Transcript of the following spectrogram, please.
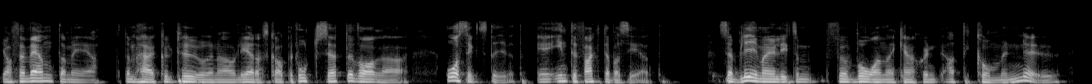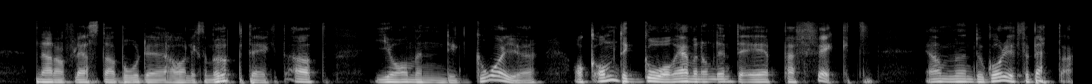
Jag förväntar mig att de här kulturerna och ledarskapet fortsätter vara åsiktsdrivet, inte faktabaserat. Sen blir man ju liksom förvånad kanske att det kommer nu när de flesta borde ha liksom upptäckt att ja, men det går ju. Och om det går, även om det inte är perfekt, ja, men då går det ju att förbättra.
